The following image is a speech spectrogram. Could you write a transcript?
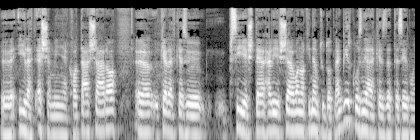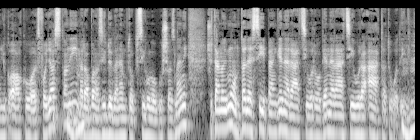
ö, életesemények hatására ö, keletkező pszichés terheléssel van, aki nem tudott megbirkózni, elkezdett ezért mondjuk alkoholt fogyasztani, uh-huh. mert abban az időben nem tudott pszichológushoz menni, és utána, hogy mondtad, ez szépen generációról generációra átadódik. Uh-huh.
